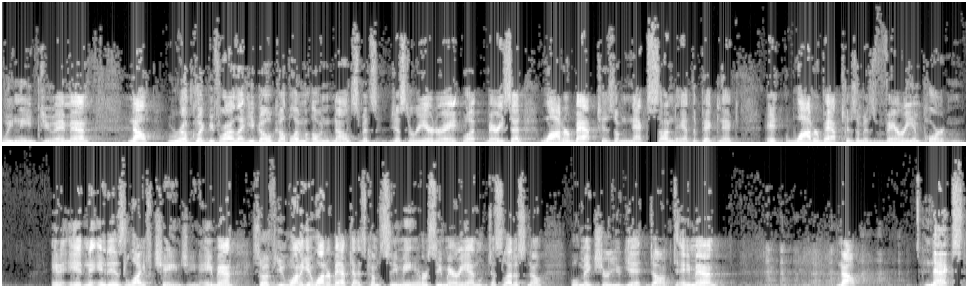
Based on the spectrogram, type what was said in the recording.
we need to. Amen. Now, real quick before I let you go, a couple of announcements just to reiterate what Barry said. Water baptism next Sunday at the picnic. It, water baptism is very important. And it, it is life changing. Amen. So if you want to get water baptized, come see me or see Marianne. Just let us know we'll make sure you get dunked. Amen? now, next,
